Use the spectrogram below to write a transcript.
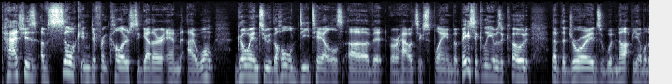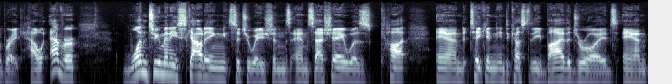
patches of silk in different colors together. And I won't go into the whole details of it or how it's explained, but basically, it was a code that the droids would not be able to break. However, one too many scouting situations, and Saché was caught and taken into custody by the droids and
